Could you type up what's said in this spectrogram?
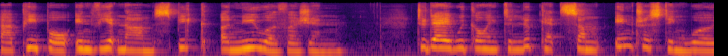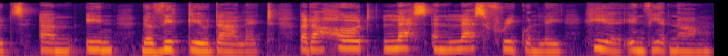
uh, people in Vietnam speak a newer version. Today we're going to look at some interesting words um, in the Việt dialect that are heard less and less frequently here in Vietnam.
